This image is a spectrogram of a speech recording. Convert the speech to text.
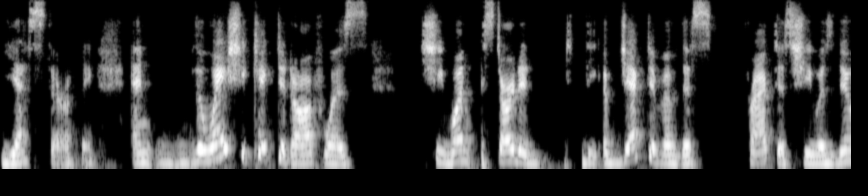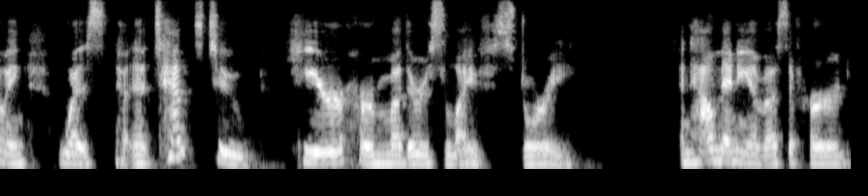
yes therapy. And the way she kicked it off was she went, started the objective of this practice she was doing was an attempt to hear her mother's life story. And how many of us have heard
